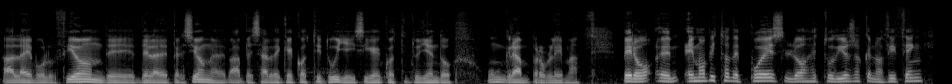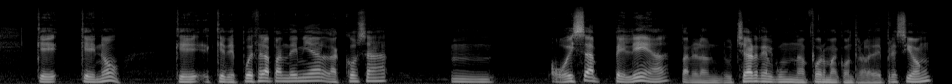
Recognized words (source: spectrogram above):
a la evolución de, la depresión, a pesar de que constituye y sigue constituyendo un gran problema. Pero eh, hemos visto después los estudiosos que nos dicen que, que no que, después de la pandemia las cosas mm, o esa pelea para luchar de alguna forma contra la depresión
